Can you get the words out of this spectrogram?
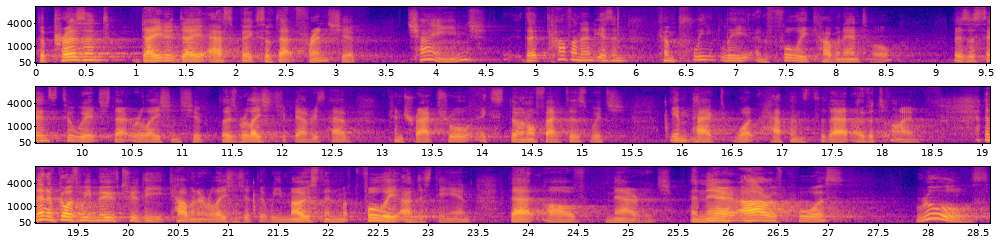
the present day to day aspects of that friendship change, that covenant isn't completely and fully covenantal. There's a sense to which that relationship, those relationship boundaries have contractual external factors which impact what happens to that over time. And then, of course, we move to the covenant relationship that we most and fully understand, that of marriage. And there are, of course, rules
